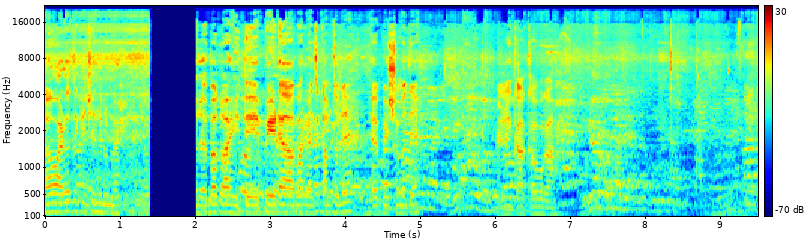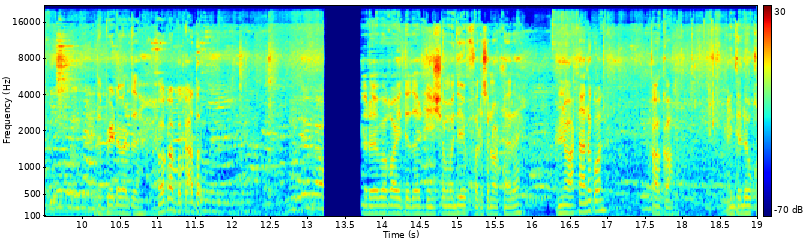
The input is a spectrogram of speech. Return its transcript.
हा वाढवतला किचन रूम आहे. तर बघा इथे पेढा भरण्याचं काम चालू आहे या पिशवीमध्ये. आणि काका बघा तर पेढा भरतं हो का? बघा आता. तर हे बघा इथे आता डिशमध्ये फरसाण वाटणार आहे. आणि वाटणार कोण? काका. आणि ते लोक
